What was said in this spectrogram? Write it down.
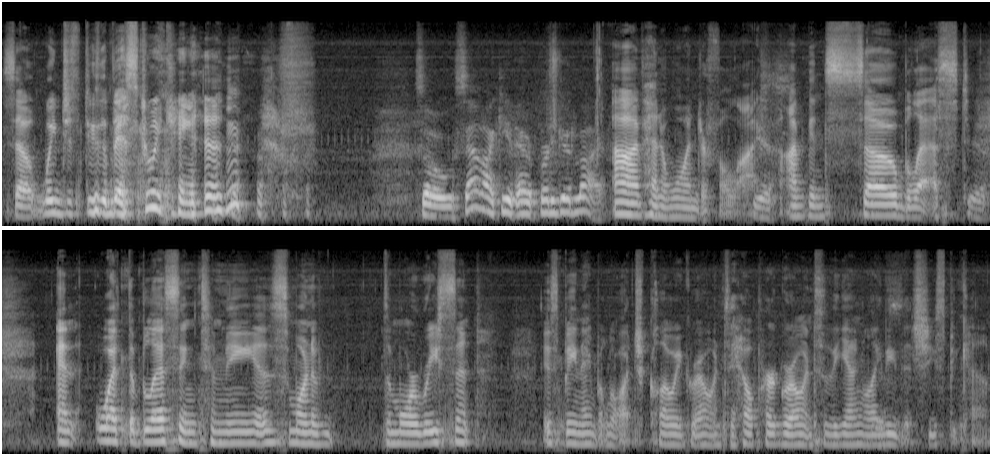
So we just do the best we can. So sound like you've had a pretty good life. Oh, I've had a wonderful life. Yes. I've been so blessed. Yes. And what the blessing to me is one of the more recent is being able to watch Chloe grow and to help her grow into the young lady Yes. that she's become.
